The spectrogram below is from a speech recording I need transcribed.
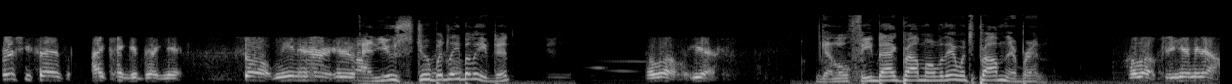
first she says, I can't get pregnant. So me and her hit it off. And you stupidly believed it. Hello, yes. Got a little feedback problem over there? What's the problem there, Brandon? Hello, can you hear me now?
